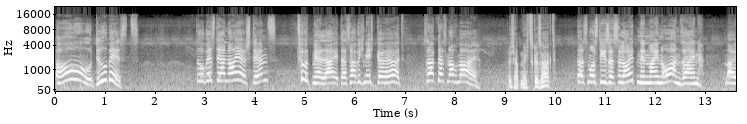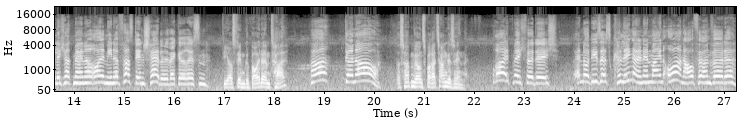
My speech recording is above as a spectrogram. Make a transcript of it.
Oh, du bist's. Du bist der Neue, stimmt's? Tut mir leid, das habe ich nicht gehört. Sag das nochmal. Ich habe nichts gesagt. Das muss dieses Läuten in meinen Ohren sein. Neulich hat mir eine Rollmine fast den Schädel weggerissen. Die aus dem Gebäude im Tal? Ha? Genau. Das haben wir uns bereits angesehen. Freut mich für dich. Wenn nur dieses Klingeln in meinen Ohren aufhören würde.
